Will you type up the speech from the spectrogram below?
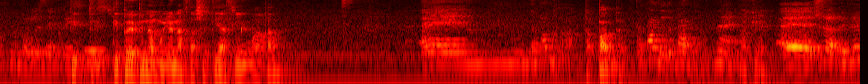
έχουμε πολλές Τι, διακρίσεις. τι, τι πρέπει να μου λένε αυτά, σε τι αθλήματα; Ε, τα πάντα. Τα πάντα. Τα πάντα, τα πάντα. Ναι. Okay. Ε, σου λέω, επειδή.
